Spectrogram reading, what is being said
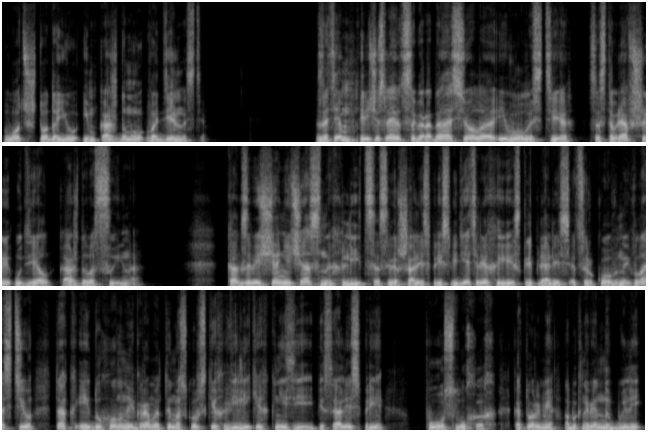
вот что даю им каждому в отдельности. Затем перечисляются города, села и волости, составлявшие удел каждого сына. Как завещания частных лиц совершались при свидетелях и скреплялись церковной властью, так и духовные грамоты московских великих князей писались при послухах, которыми обыкновенно были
